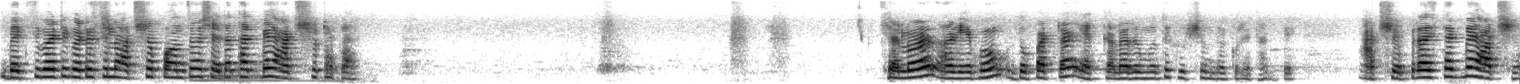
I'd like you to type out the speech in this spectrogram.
বেক্সিবাটিক ওটা ছিল আটশো পঞ্চাশ, এটা থাকবে আটশো টাকা। সালোয়ার আর এবং দোপাট্টা এক কালারের মধ্যে খুব সুন্দর করে থাকবে। আটশো প্রাইস থাকবে আটশো।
